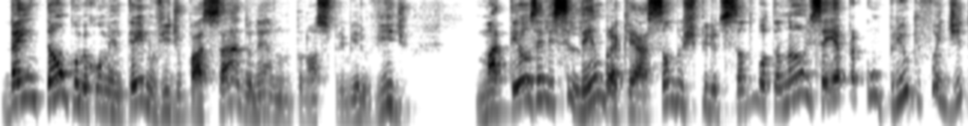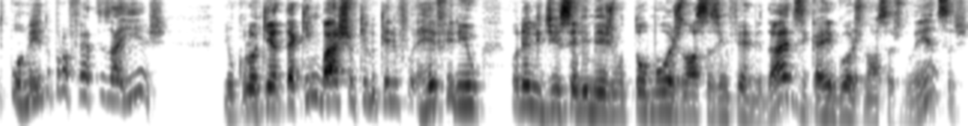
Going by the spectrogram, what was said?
Daí então, como eu comentei no vídeo passado, né, no nosso primeiro vídeo, Mateus ele se lembra que é a ação do Espírito Santo botando, não, isso aí é para cumprir o que foi dito por meio do profeta Isaías. Eu coloquei até aqui embaixo aquilo que ele referiu, quando ele disse ele mesmo tomou as nossas enfermidades e carregou as nossas doenças,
